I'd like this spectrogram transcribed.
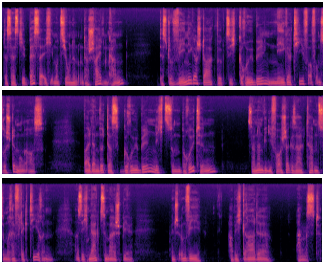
das heißt, je besser ich Emotionen unterscheiden kann, desto weniger stark wirkt sich Grübeln negativ auf unsere Stimmung aus weil dann wird das Grübeln nicht zum Brüten, sondern wie die Forscher gesagt haben, zum Reflektieren. Also ich merke zum Beispiel, Mensch, irgendwie habe ich gerade Angst.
